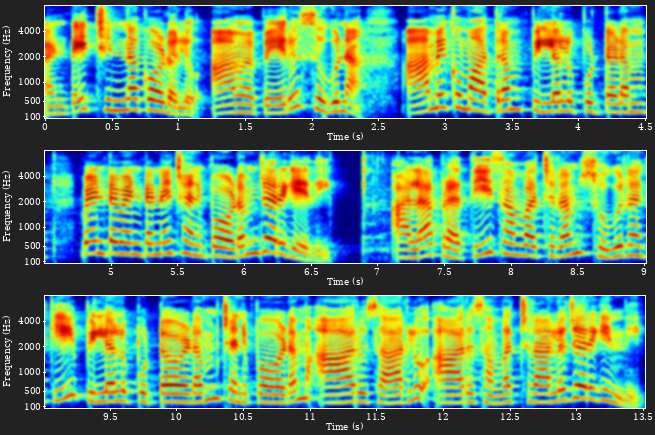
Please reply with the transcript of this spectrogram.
అంటే చిన్న కోడలు. ఆమె పేరు సుగుణ. ఆమెకు మాత్రం పిల్లలు పుట్టడం వెంట వెంటనే చనిపోవడం జరిగేది. అలా ప్రతి సంవత్సరం సుగుణకి పిల్లలు పుట్టవడం చనిపోవడం ఆరు సార్లు ఆరు సంవత్సరాలు జరిగింది.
